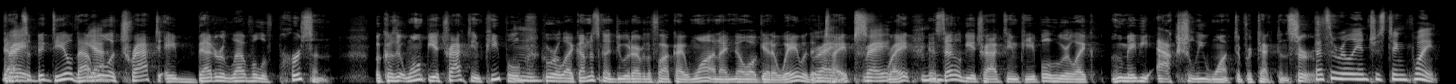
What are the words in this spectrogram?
that's Right. a big deal. That Yeah. will attract a better level of person because it won't be attracting people who are like, I'm just going to do whatever the fuck I want and I know I'll get away with it Mm. Right, types. right. Mm-hmm. Right. Instead, it'll be attracting people who are like, who maybe actually want to protect and serve. That's a really interesting point.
